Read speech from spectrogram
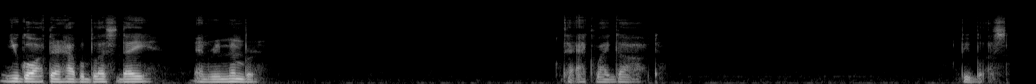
You go out there and have a blessed day. And remember to act like God. Be blessed.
